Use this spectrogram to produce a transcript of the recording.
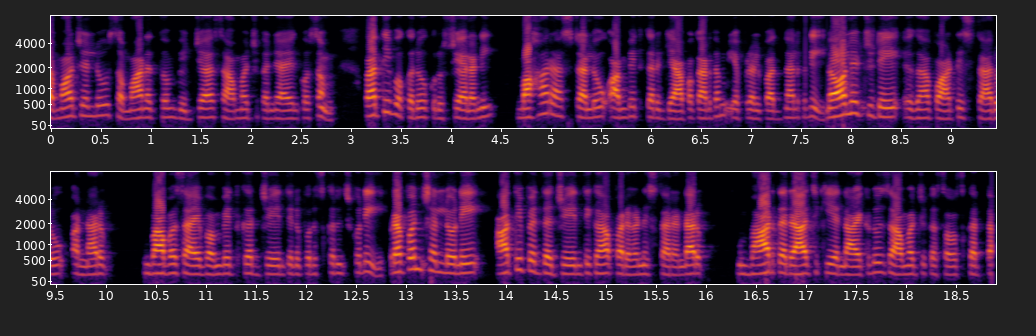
సమాజంలో సమానత్వం విద్య సామాజిక న్యాయం కోసం ప్రతి ఒక్కరూ కృషి చేయాలని మహారాష్ట్రలో అంబేద్కర్ జ్ఞాపకార్థం ఏప్రిల్ పద్నాలుగుని నాలెడ్జ్ డేగా పాటిస్తారు అన్నారు. బాబాసాహెబ్ అంబేద్కర్ జయంతిని పురస్కరించుకుని ప్రపంచంలోనే అతిపెద్ద జయంతిగా పరిగణిస్తారన్నారు. భారత రాజకీయ నాయకుడు సామాజిక సంస్కర్త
